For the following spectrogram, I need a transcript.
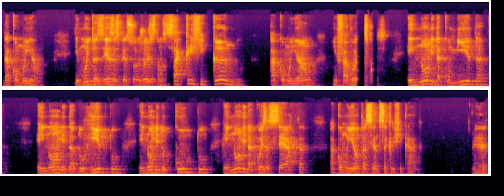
Da comunhão. E muitas vezes as pessoas hoje estão sacrificando a comunhão em favor das coisas. Em nome da comida, em nome da, do rito, em nome do culto, em nome da coisa certa, a comunhão está sendo sacrificada. Né?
